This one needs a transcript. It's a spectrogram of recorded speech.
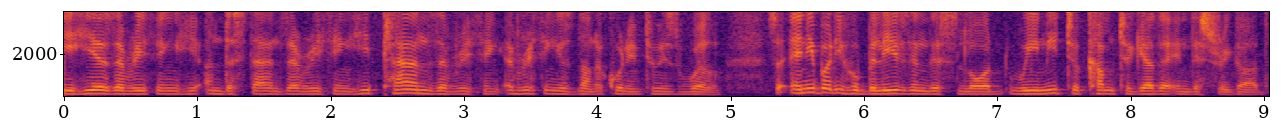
he hears everything, He understands everything, He plans everything, everything is done according to His will. So, anybody who believes in this Lord, we need to come together in this regard.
